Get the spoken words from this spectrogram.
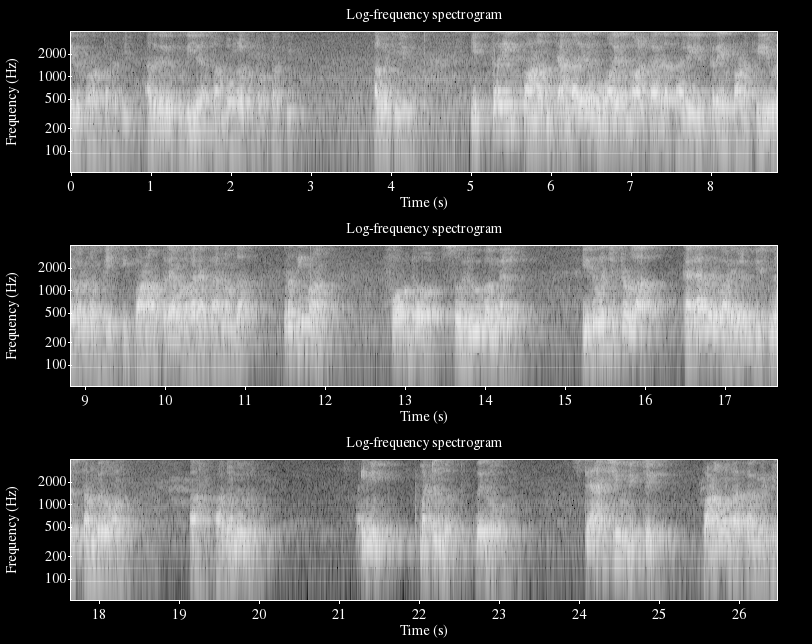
ഇത് പുറത്തിറക്കി അതിനൊരു പുതിയ സംഭവങ്ങളൊക്കെ പുറത്തിറക്കി അങ്ങ് ചെയ്യുന്നു. ഇത്രയും പണം രണ്ടായിരം മൂവായിരം ആൾക്കാരുടെ തലയിൽ ഇത്രയും പണക്കിഴി വരണമെങ്കിൽ ഈ പണം അത്രയും അവിടെ വരാൻ കാരണം എന്താ? പ്രതിമ ഫോട്ടോ സ്വരൂപങ്ങൾ. ഇത് വച്ചിട്ടുള്ള കലാപരിപാടികളും ബിസിനസ് തന്ത്രവുമാണ്. ആ പറഞ്ഞോന്നേ ഉള്ളൂ. ഇനി മറ്റൊന്ന് ഇതേ നോക്കൂ. സ്റ്റാച്യു വിറ്റ് പണം ഉണ്ടാക്കാൻ വേണ്ടി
